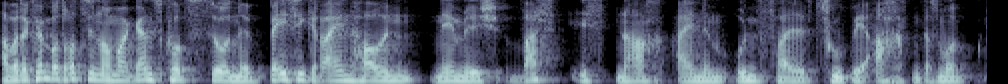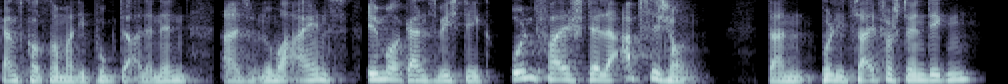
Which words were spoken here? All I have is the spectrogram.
Aber da können wir trotzdem noch mal ganz kurz so eine Basic reinhauen, nämlich was ist nach einem Unfall zu beachten? Dass wir ganz kurz noch mal die Punkte alle nennen. Also Nummer eins, immer ganz wichtig, Unfallstelle absichern. Dann Polizei verständigen.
